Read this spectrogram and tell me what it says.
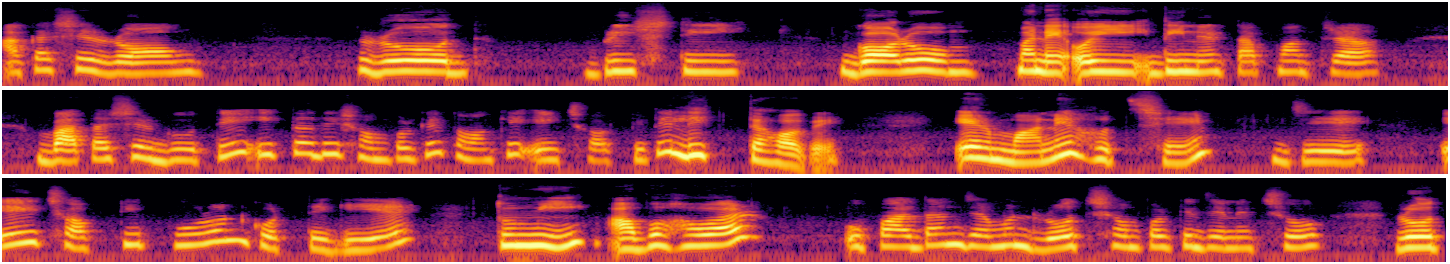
আকাশের রং, রোদ, বৃষ্টি, গরম মানে ওই দিনের তাপমাত্রা, বাতাসের গতি ইত্যাদি সম্পর্কে তোমাকে এই ছকটিতে লিখতে হবে। এর মানে হচ্ছে যে এই ছকটি পূরণ করতে গিয়ে তুমি আবহাওয়ার উপাদান যেমন রোদ সম্পর্কে জেনেছো, রোদ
